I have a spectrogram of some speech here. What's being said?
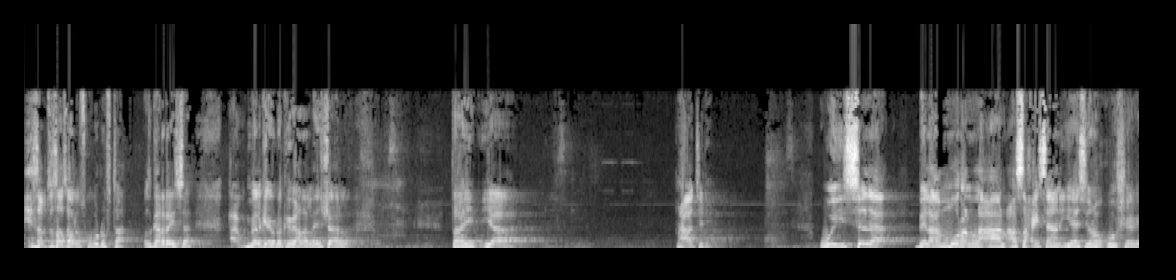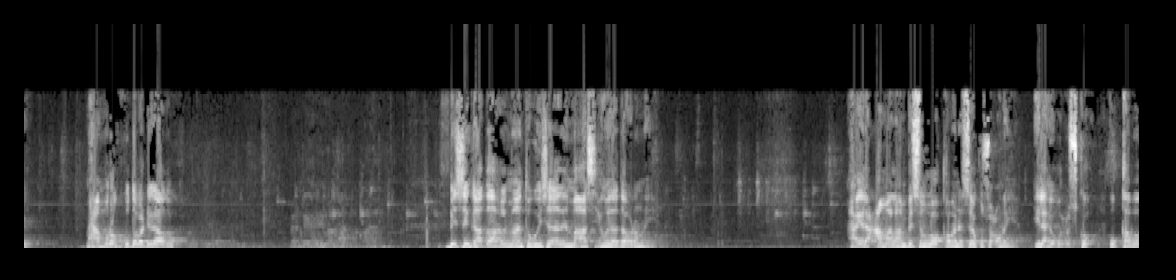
xisaabta saasaa la iskugu dhuftaa waad garanaysaa meel kaynu kaga hadalna insha allah. Ayib yaa. Maxaa tidhi? Waysada bilaa muran la'aan asaxaysaan yaasinoo kuu sheegay. Maxaa muranka ku daba dhiga adugu bisinka haddaad halmaanto weysadaadi ma asixin weyda haddaa odhanaya. Maxaa yaele camal aan bisin loo qabanay see ku soconaya. Ilaahay u cusko u qabo.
